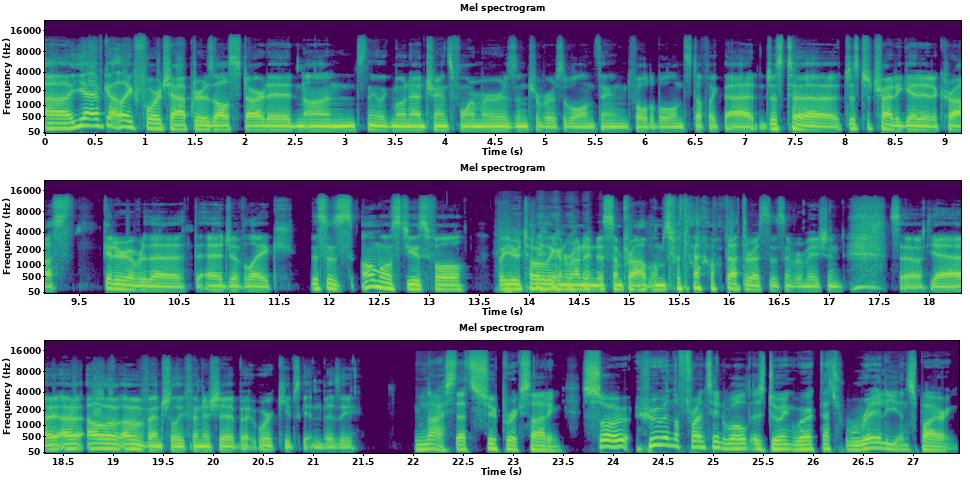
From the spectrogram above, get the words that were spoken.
Uh, yeah, I've got like four chapters all started on something like monad transformers and traversable and thing foldable and stuff like that. Just to just to try to get it across, get it over the the edge of like this is almost useful but you're totally going to run into some problems without without the rest of this information. So yeah, I, will I'll eventually finish it, but work keeps getting busy. Nice, that's super exciting. So, who in the front end world is doing work that's really inspiring?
